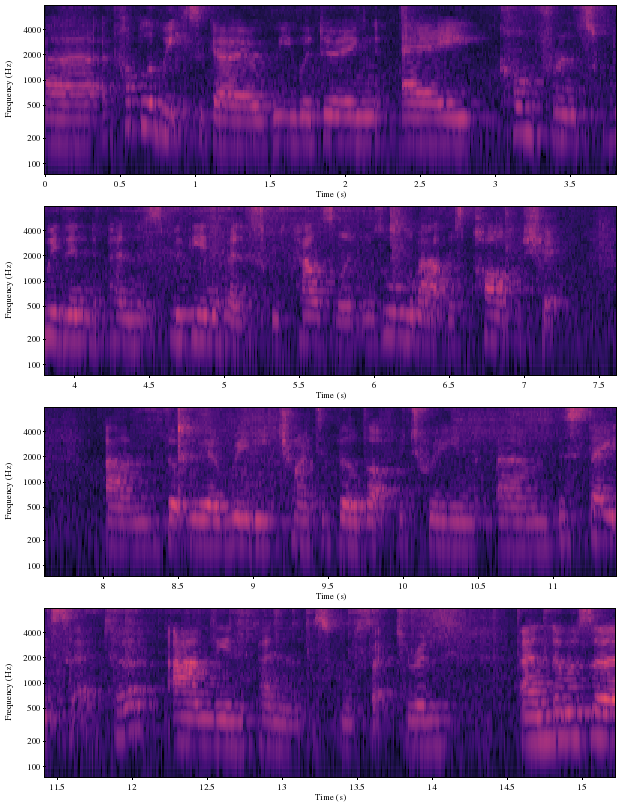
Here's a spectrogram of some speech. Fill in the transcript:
uh, a couple of weeks ago. We were doing a conference with independence, with the Independent Schools Council. and It was all about this partnership um, that we are really trying to build up between um, the state sector and the independent school sector. And And there was a,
